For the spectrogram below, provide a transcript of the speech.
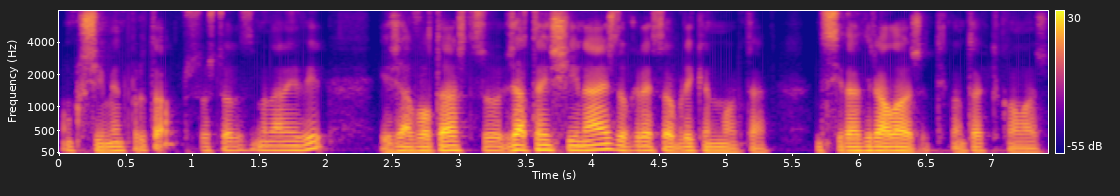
um crescimento brutal, pessoas todas a mandarem vir, e já voltaste, já tens sinais do regresso ao brick and mortar. Necessidade de ir à loja, de contacto com a loja.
